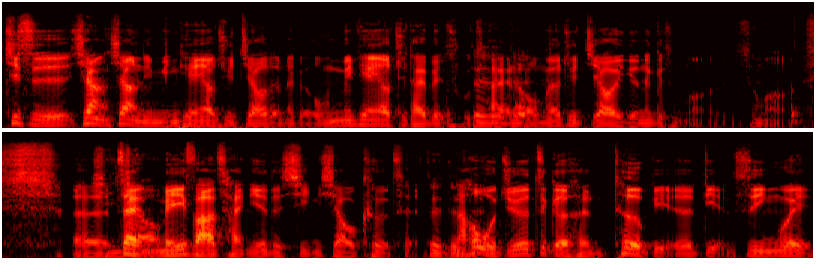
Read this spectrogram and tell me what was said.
其实像像你明天要去教的那个，我们明天要去台北出差了，对对对，我们要去教一个那个什么什么，呃，在美发产业的行销课程。对，对对。然后我觉得这个很特别的点，是因为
